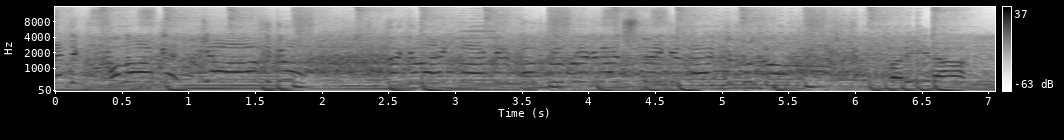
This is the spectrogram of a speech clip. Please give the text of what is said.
En de Van Aken. Ja, de goal. De gelijkmaker van Club Brugge uitstekend uit de voetbal. Farina.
